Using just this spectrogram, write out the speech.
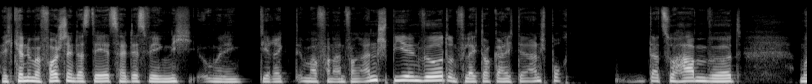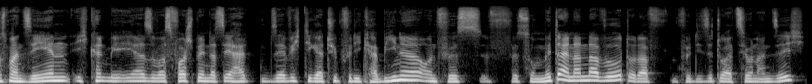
ich kann mir vorstellen, dass der jetzt halt deswegen nicht unbedingt direkt immer von Anfang an spielen wird und vielleicht auch gar nicht den Anspruch dazu haben wird. Muss man sehen. Ich könnte mir eher sowas vorstellen, dass er halt ein sehr wichtiger Typ für die Kabine und fürs, fürs so Miteinander wird oder für die Situation an sich.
